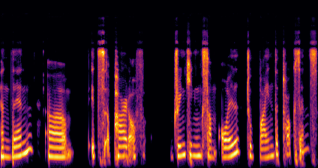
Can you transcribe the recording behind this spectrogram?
and then um, it's a part of drinking some oil to bind the toxins.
